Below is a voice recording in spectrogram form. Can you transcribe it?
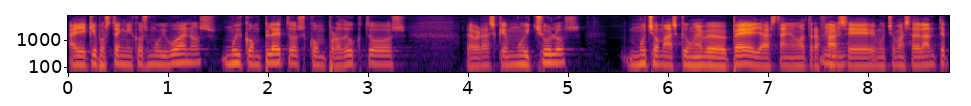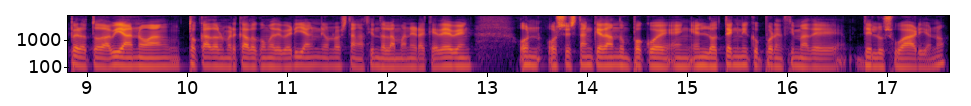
hay equipos técnicos muy buenos, muy completos, con productos, la verdad es que muy chulos mucho más que un MVP, ya están en otra fase mucho más adelante, pero todavía no han tocado el mercado como deberían, ni no lo están haciendo de la manera que deben, o, se están quedando un poco en, lo técnico por encima del usuario. ¿no?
